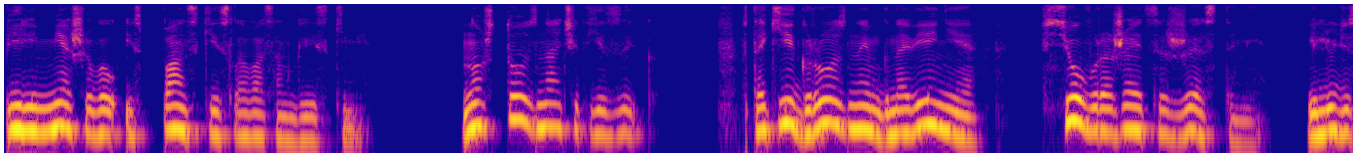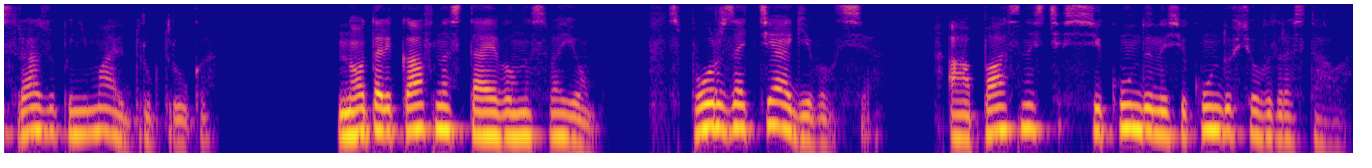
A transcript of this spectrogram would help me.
перемешивал испанские слова с английскими. Но что значит язык? В такие грозные мгновения все выражается жестами, и люди сразу понимают друг друга. Но Талькав настаивал на своем. Спор затягивался, а опасность с секунды на секунду все возрастала.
